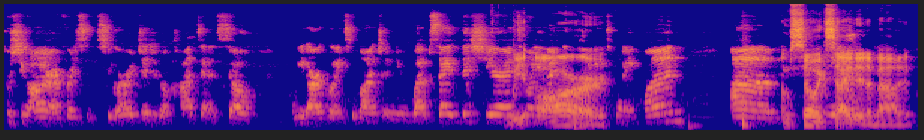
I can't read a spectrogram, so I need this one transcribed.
pushing all our efforts into our digital content. So we are going to launch a new website this year in We are. 2021. Um, I'm so excited about it.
